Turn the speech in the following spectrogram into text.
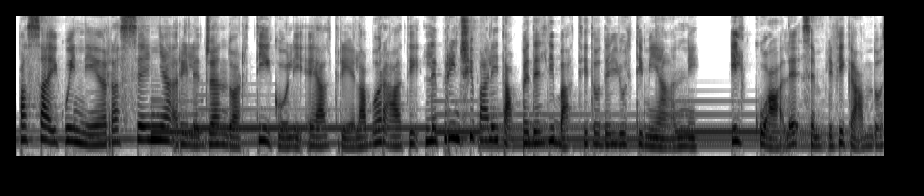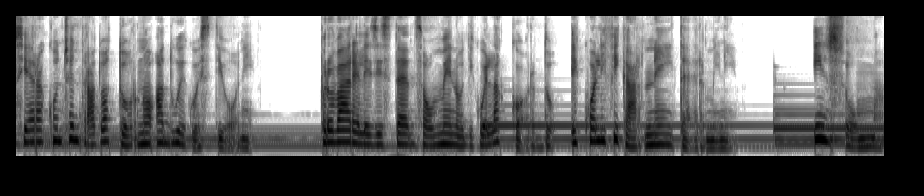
Passai quindi in rassegna, rileggendo articoli e altri elaborati, le principali tappe del dibattito degli ultimi anni, il quale, semplificando, si era concentrato attorno a due questioni. Provare l'esistenza o meno di quell'accordo e qualificarne i termini. Insomma,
